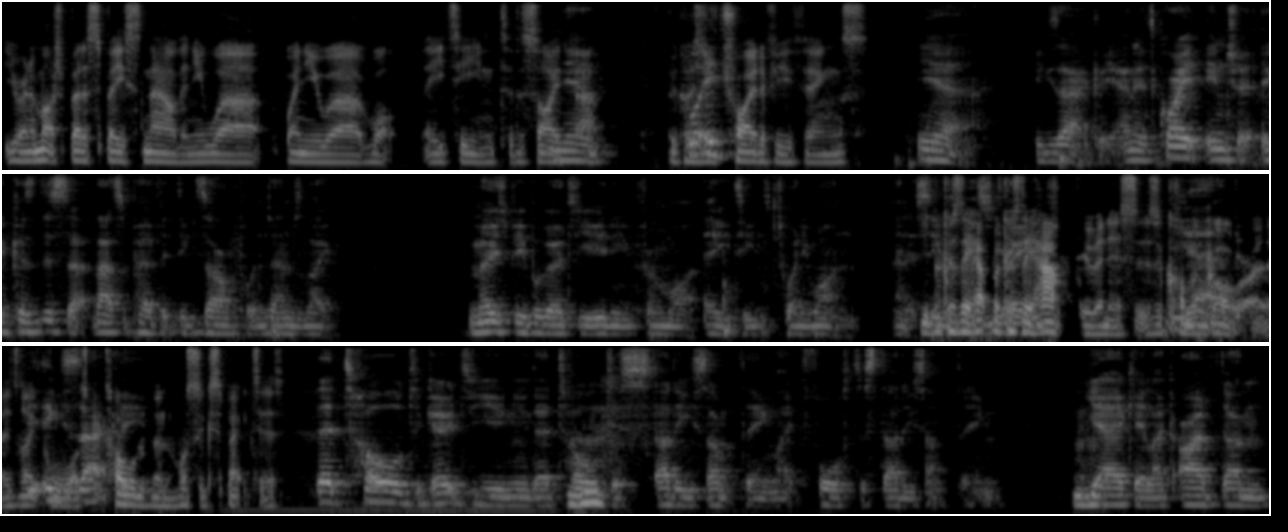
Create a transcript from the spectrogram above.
you're in a much better space now than you were when you were what 18 to decide yeah. that because well, you've tried a few things. Yeah, exactly, and it's quite interesting because this uh, that's a perfect example in terms of like most people go to uni from what 18 to 21 because they have because they have to and it's, it's a common Yeah, goal right? It's like what's told of them? What's expected? They're told to go to uni they're told Mm-hmm. to study something like forced to study something. Mhm. yeah okay like i've done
